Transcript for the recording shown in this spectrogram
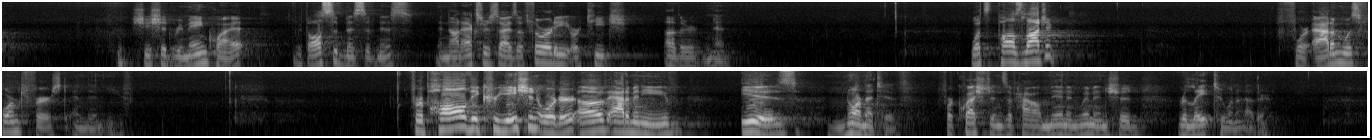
she should remain quiet with all submissiveness and not exercise authority or teach other men. What's Paul's logic? For Adam was formed first and then Eve. For Paul, the creation order of Adam and Eve is normative for questions of how men and women should relate to one another.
